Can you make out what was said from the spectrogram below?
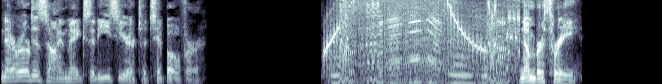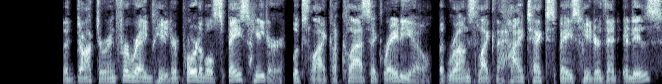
Narrow design makes it easier to tip over. Number 3. The Dr. Infrared Heater Portable Space Heater looks like a classic radio but runs like the high-tech space heater that it is.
